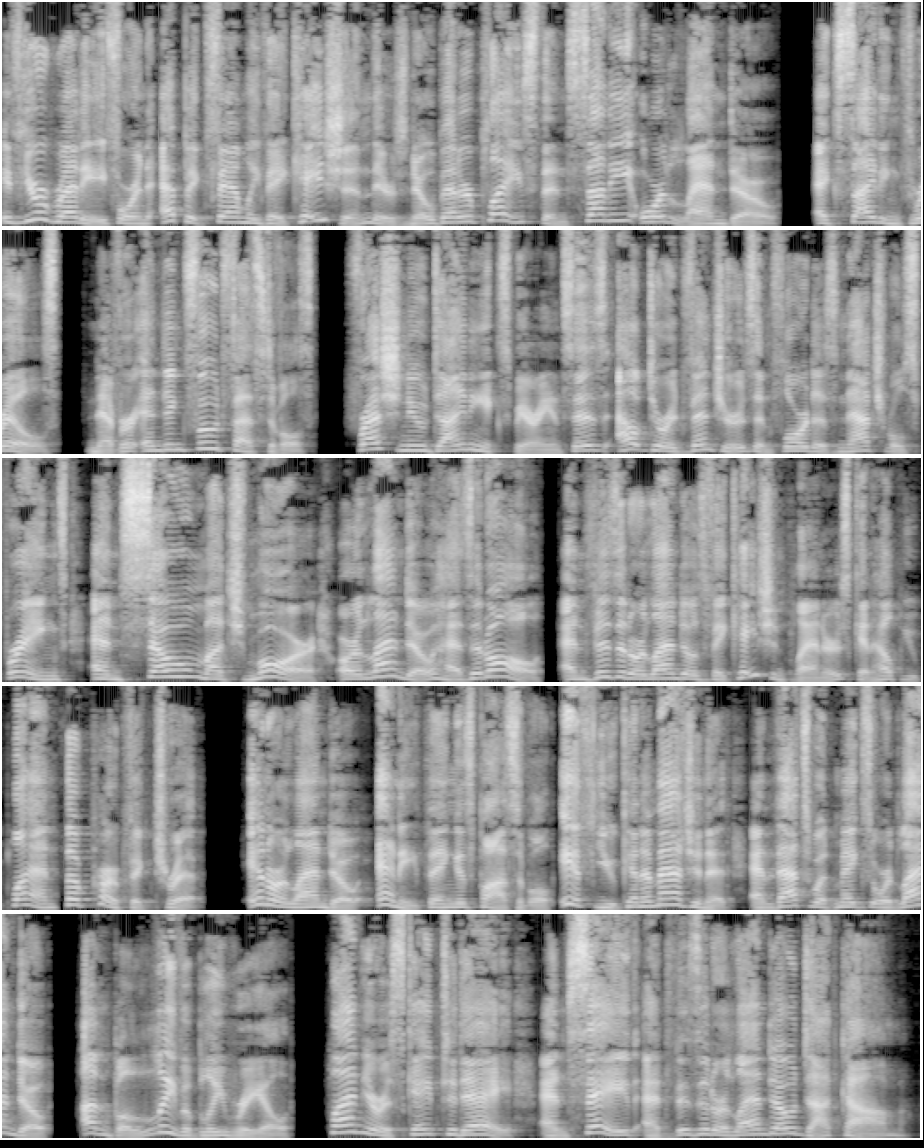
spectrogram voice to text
If you're ready for an epic family vacation, there's no better place than sunny Orlando. Exciting thrills, never ending food festivals, fresh new dining experiences, outdoor adventures in Florida's natural springs, and so much more. Orlando has it all. And Visit Orlando's vacation planners can help you plan the perfect trip. In Orlando, anything is possible if you can imagine it. And that's what makes Orlando unbelievably real. Plan your escape today and save at visitorlando.com.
